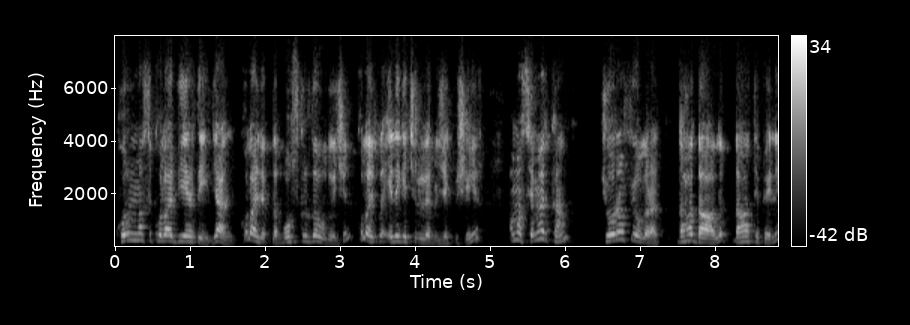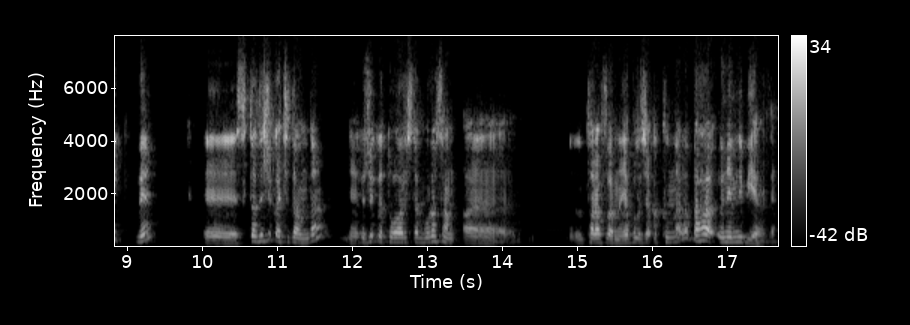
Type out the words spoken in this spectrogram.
korunması kolay bir yer değil. Yani kolaylıkla bozkırda olduğu için kolaylıkla ele geçirilebilecek bir şehir. Ama Semerkant coğrafya olarak daha dağlık, daha tepelik ve e, stratejik açıdan da e, özellikle Tuharistan, Horasan e, taraflarına yapılacak akınlara daha önemli bir yerde.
